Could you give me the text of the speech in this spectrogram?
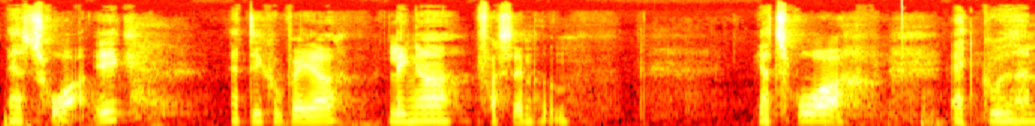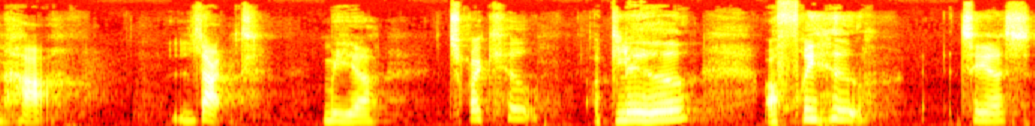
Men jeg tror ikke, at det kunne være længere fra sandheden. Jeg tror, at Gud han har langt mere tryghed og glæde og frihed til os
